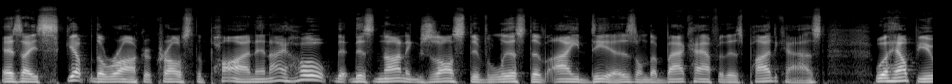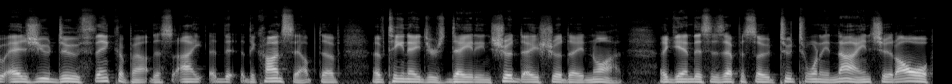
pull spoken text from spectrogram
as I skip the rock across the pond. And I hope that this non exhaustive list of ideas on the back half of this podcast will help you as you do think about this I, the, the concept of, of teenagers dating should they should they not again this is episode 229 should all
